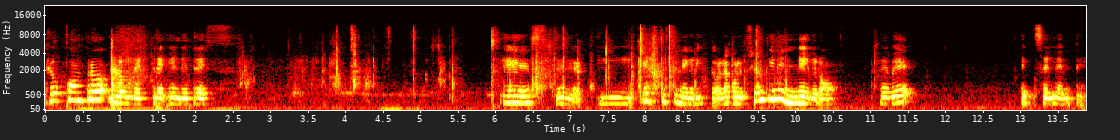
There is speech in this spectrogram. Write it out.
Yo compro los de el de 3. Este de aquí, este, este negrito. La colección tiene negro. Se ve excelente.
